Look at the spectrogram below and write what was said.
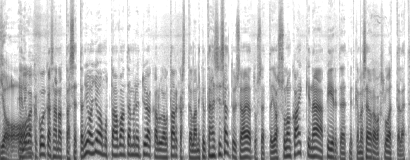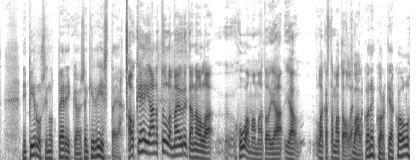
Joo. Eli vaikka kuinka sanottaisiin, että joo joo, mutta tämä on vaan tämmöinen työkalu, jolla tarkastellaan, niin kyllä tähän sisältyy se ajatus, että jos sulla on kaikki nämä piirteet, mitkä mä seuraavaksi luettelet, niin piru sinut periköön, senkin riistäjä. Okei, anna tulla. Mä yritän olla huomaamaton ja, ja lakasta matolle. Valkoinen korkeakoulu,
